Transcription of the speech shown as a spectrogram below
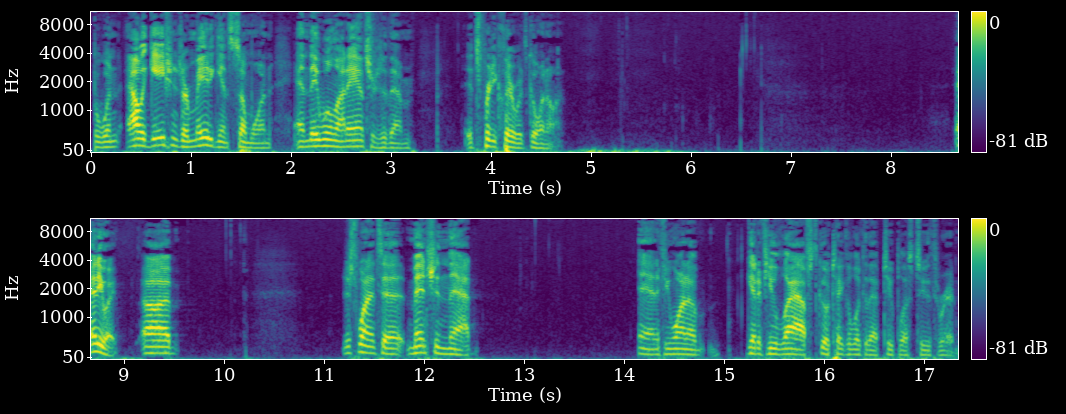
But when allegations are made against someone and they will not answer to them, it's pretty clear what's going on. Anyway, uh, just wanted to mention that. And if you want to get a few laughs, go take a look at that two plus two thread.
